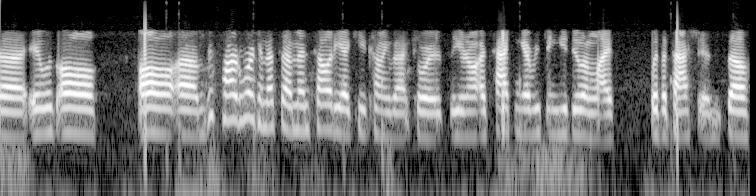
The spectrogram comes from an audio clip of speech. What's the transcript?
uh, it was all all um, just hard work, and that's that mentality I keep coming back towards. You know, attacking everything you do in life with a passion. So,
